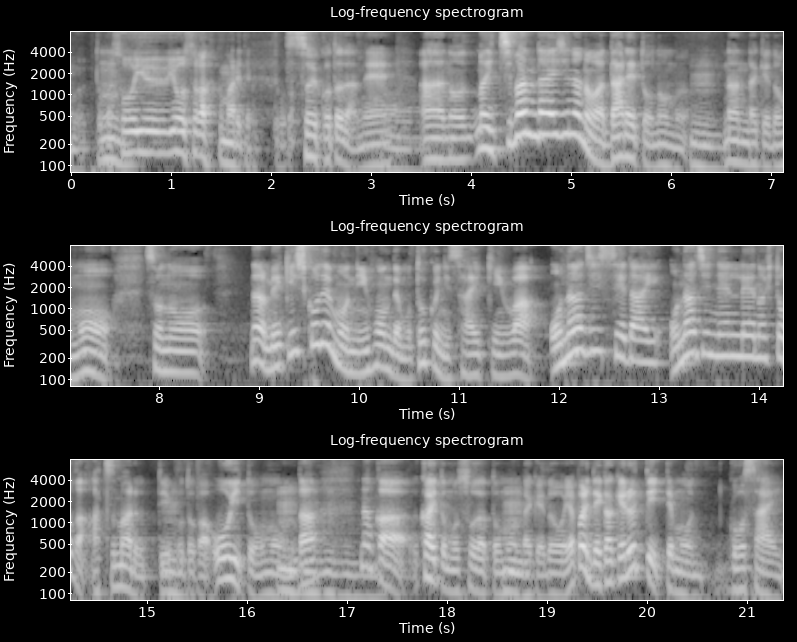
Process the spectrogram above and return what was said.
むとか、うん。そういう要素が含まれてるってこと？そういうことだね。うん。あの、まあ、一番大事なのは誰と飲むん。なんだけども、その、だからメキシコでも日本でも特に最近は同じ世代、同じ年齢の人が集まるっていうことが多いと思うんだ。うん。うん。うん。うん。なんか、カイトもそうだと思うんだけど、やっぱり出かけるって言っても5歳、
